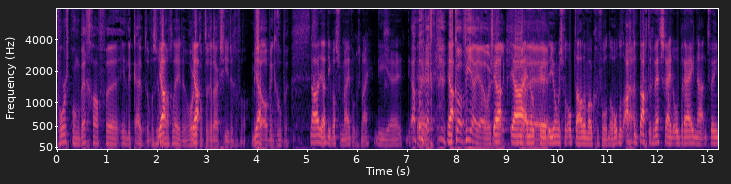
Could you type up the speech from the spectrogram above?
voorsprong weggaf uh, in de Kuip. Dat was heel ja. lang geleden. Hoorde ja. ik op de redactie in ieder geval. Michel Ja. Roepen. Nou ja, die was voor mij volgens mij. Die, uh, die, Oh, uh, echt? ja. Die kwam via jou waarschijnlijk. ja, en ook eh, de jongens van Opta hadden hem ook gevonden. 188 wedstrijden op rij na een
